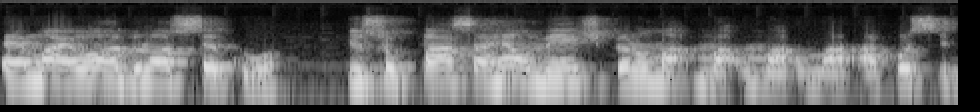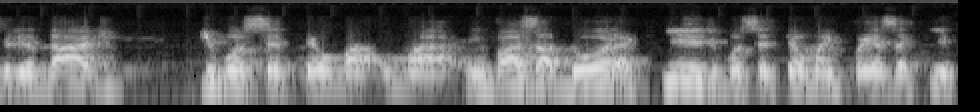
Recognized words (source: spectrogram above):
é, maior do nosso setor. Isso passa realmente por uma, uma, uma, uma, a possibilidade de você ter uma, uma envasadora aqui, de você ter uma empresa aqui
